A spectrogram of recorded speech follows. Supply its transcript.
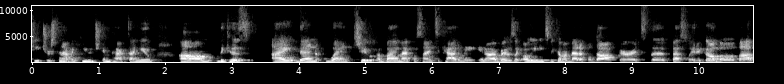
teachers can have a huge impact on you um, because I then went to a biomedical science academy. You know, everybody was like, oh, you need to become a medical doctor. It's the best way to go, blah, blah, blah.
